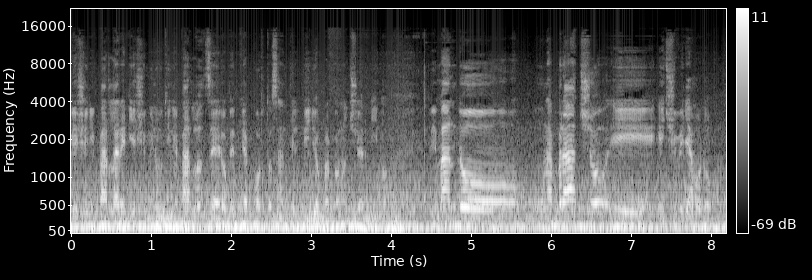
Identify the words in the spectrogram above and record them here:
invece di parlare 10 minuti ne parlo zero perché a Porto Sant'Elpidio proprio non ci arrivo. Vi mando un abbraccio e, e ci vediamo dopo.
